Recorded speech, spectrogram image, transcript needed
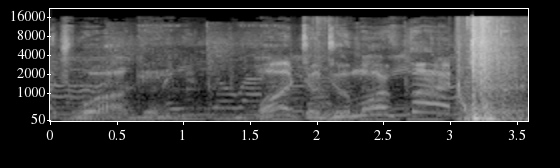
much walking. Want to do more fun?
